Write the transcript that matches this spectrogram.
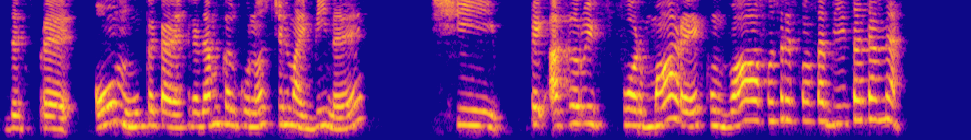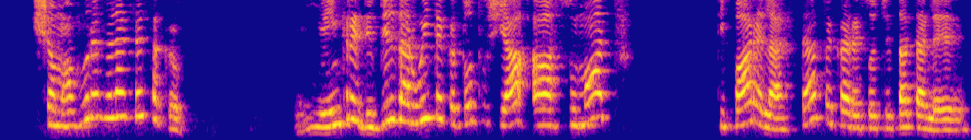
despre omul pe care credeam că îl cunosc cel mai bine și pe a cărui formare cumva a fost responsabilitatea mea. Și am avut revelația asta că e incredibil, dar uite că totuși ea a asumat tiparele astea pe care societatea le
